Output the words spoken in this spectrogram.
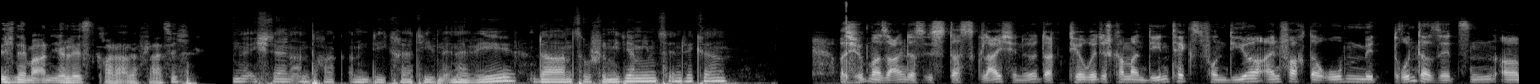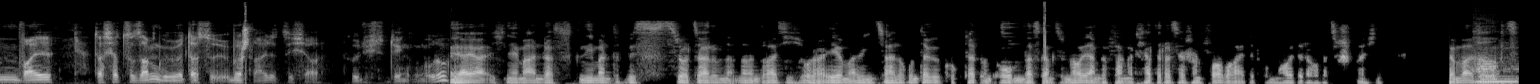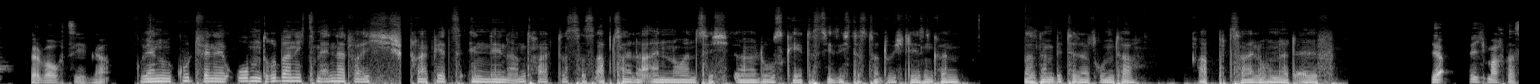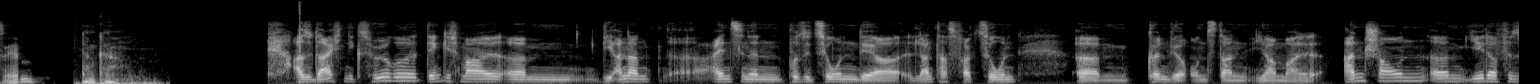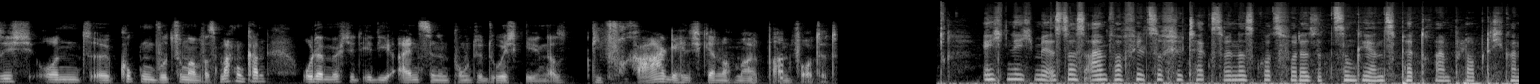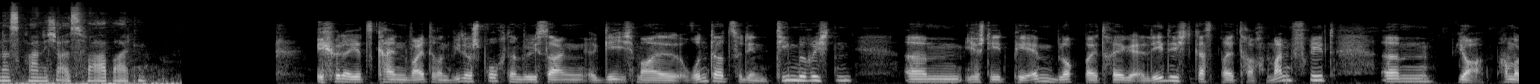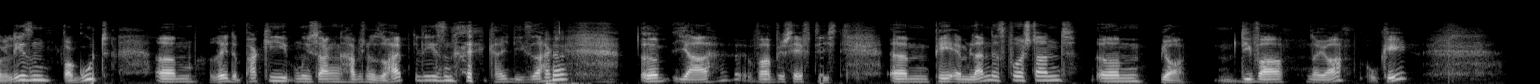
Ich nehme an, ihr lest gerade alle fleißig. Ich stelle einen Antrag an die kreativen NRW, da ein Social Media Meme zu entwickeln. Also ich würde mal sagen, das ist das Gleiche. Ne? Da, theoretisch kann man den Text von dir einfach da oben mit drunter setzen, ähm, weil das ja zusammengehört. Das überschneidet sich ja, würde ich denken, oder? Ja, ja, ich nehme an, dass niemand bis zur Zeile 139 oder ehemaligen Zeile runtergeguckt hat und oben das Ganze neu angefangen hat. Ich hatte das ja schon vorbereitet, um heute darüber zu sprechen. Können wir also Ähm. hochzie können wir hochziehen, ja. Wäre nur gut, wenn er oben drüber nichts mehr ändert, weil ich schreibe jetzt in den Antrag, dass das ab Zeile 91 äh, losgeht, dass die sich das da durchlesen können. Also dann bitte darunter. Ab Zeile 111. Ja, ich mache das eben. Danke. Also da ich nichts höre, denke ich mal, ähm, die anderen äh, einzelnen Positionen der Landtagsfraktion ähm, können wir uns dann ja mal anschauen, ähm, jeder für sich und äh, gucken, wozu man was machen kann. Oder möchtet ihr die einzelnen Punkte durchgehen? Also die Frage hätte ich gerne nochmal beantwortet. Ich nicht, mir ist das einfach viel zu viel Text, wenn das kurz vor der Sitzung hier ins Pad reinploppt. Ich kann das gar nicht alles verarbeiten. Ich höre da jetzt keinen weiteren Widerspruch. Dann würde ich sagen, äh, gehe ich mal runter zu den Teamberichten. Ähm, hier steht PM, Blogbeiträge erledigt, Gastbeitrag Manfred. Ähm, ja, haben wir gelesen, war gut. Ähm, Rede Paki, muss ich sagen, habe ich nur so halb gelesen, kann ich nicht sagen. Ähm, ja, war beschäftigt. Ähm, PM Landesvorstand, ähm, ja, die war, naja, okay.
